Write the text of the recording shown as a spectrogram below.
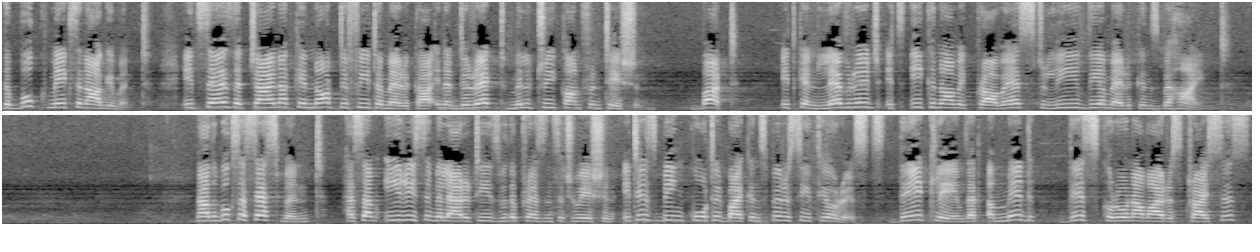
The book makes an argument. It says that China cannot defeat America in a direct military confrontation but it can leverage its economic prowess to leave the Americans behind. Now, the book's assessment has some eerie similarities with the present situation. It is being quoted by conspiracy theorists. They claim that amid this coronavirus crisis,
